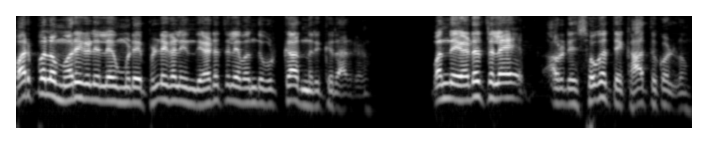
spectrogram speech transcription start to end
பற்பல முறைகளிலே உம்முடைய பிள்ளைகள் இந்த இடத்துல வந்து உட்கார்ந்து இருக்கிறார்கள். வந்த இடத்துல அவருடைய சுகத்தை காத்துக்கொள்ளும்.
